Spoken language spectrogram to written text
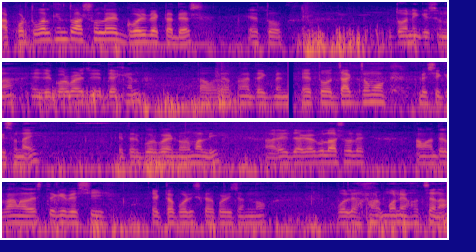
আর পর্তুগাল কিন্তু আসলে গরিব একটা দেশ। এত ধনী কিছু না। এই যে গড়বাড়ি যদি দেখেন, তাহলে আপনারা দেখবেন এত জাঁকজমক বেশি কিছু নাই। এদের গড়বাড়ি নর্মালি আর এই জায়গাগুলো আসলে আমাদের বাংলাদেশ থেকে বেশি একটা পরিষ্কার, পরিচ্ছন্ন বলে আমার মনে হচ্ছে না।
